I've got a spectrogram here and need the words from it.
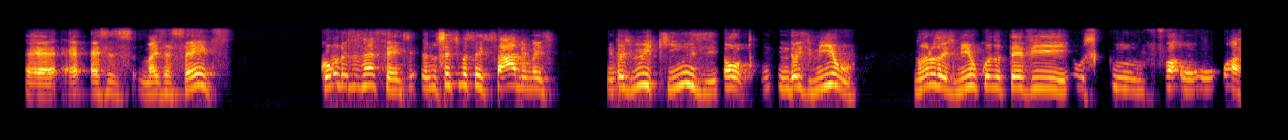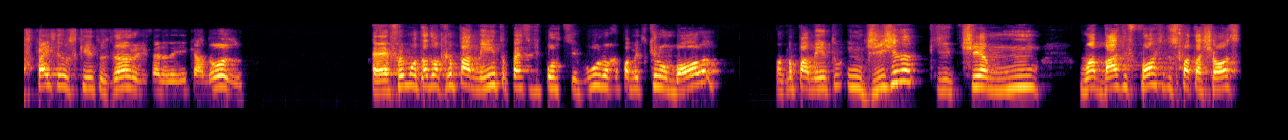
é, é, essas mais recentes, como dessas recentes. Eu não sei se vocês sabem, mas em 2015, ou em 2000, no ano 2000, quando teve os, o, o, as festas dos 500 anos de Fernando Henrique Cardoso, é, foi montado um acampamento perto de Porto Seguro, um acampamento quilombola, um acampamento indígena, que tinha um, uma base forte dos pataxós,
